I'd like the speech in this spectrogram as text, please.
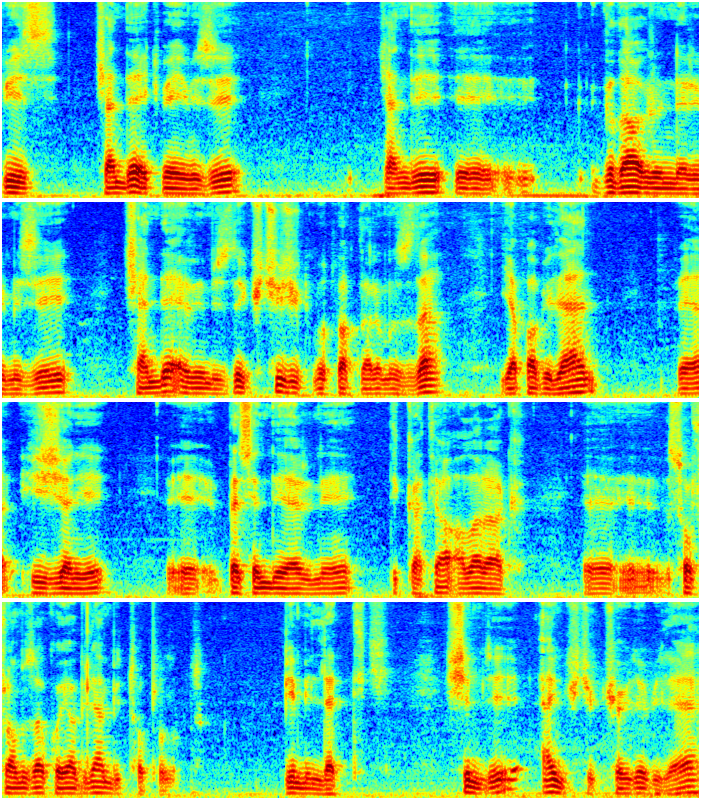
Biz kendi ekmeğimizi, kendi e, gıda ürünlerimizi kendi evimizde küçücük mutfaklarımızda yapabilen ve hijyeni, e, besin değerini dikkate alarak e, e, soframıza koyabilen bir topluluktu. Bir millettik. Şimdi en küçük köyde bile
